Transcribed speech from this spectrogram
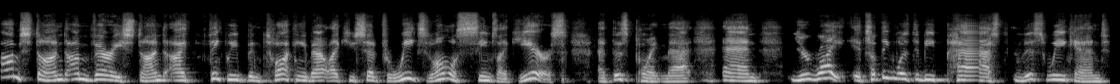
I'm stunned. I'm very stunned. I think we've been talking about, like you said, for weeks. It almost seems like years at this point, Matt. And you're right. If something was to be passed this weekend,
